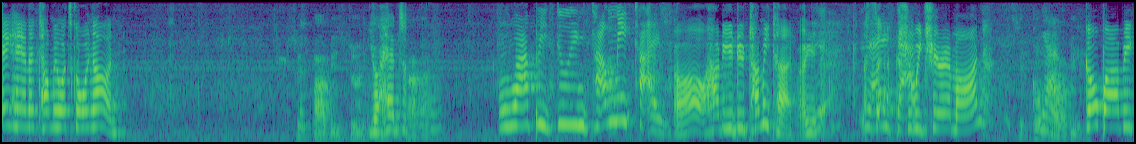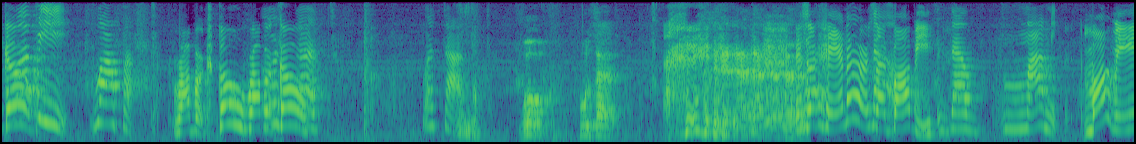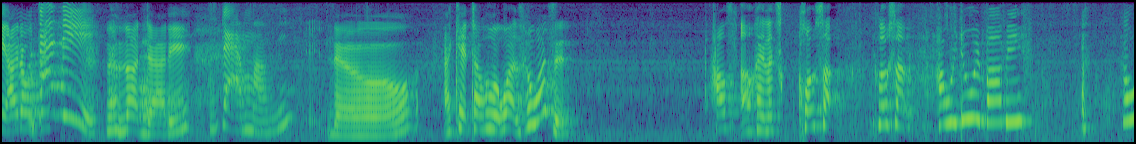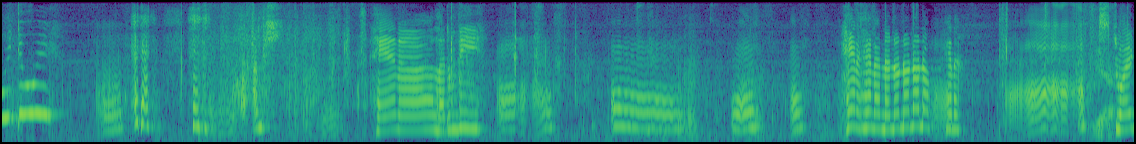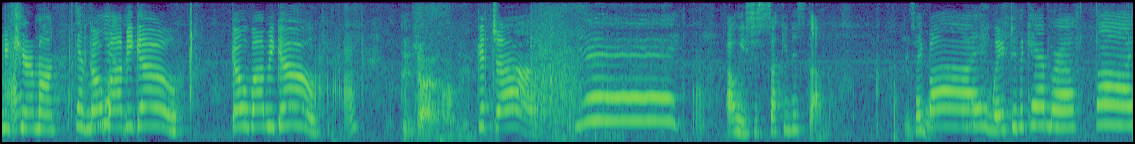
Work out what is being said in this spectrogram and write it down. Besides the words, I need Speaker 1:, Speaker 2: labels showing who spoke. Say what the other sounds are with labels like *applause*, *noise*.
Speaker 1: Hey, Hannah, tell me what's going on.
Speaker 2: So Bobby's doing
Speaker 1: Your
Speaker 2: tummy
Speaker 1: head's-
Speaker 2: time.
Speaker 3: Bobby doing tummy time.
Speaker 1: Oh, how do you do tummy time? Are you,
Speaker 3: Yeah.
Speaker 1: So-
Speaker 3: Like that.
Speaker 1: should we cheer him on?
Speaker 2: Say, go
Speaker 3: Yeah.
Speaker 2: Bobby.
Speaker 1: Go, Bobby, go.
Speaker 3: Bobby, Robert.
Speaker 1: Robert, go, Robert,
Speaker 3: What's
Speaker 1: go.
Speaker 3: that? What's that?
Speaker 2: Whoa, who's that? *laughs*
Speaker 1: Is that Hannah or is that Bobby?
Speaker 3: The mommy.
Speaker 1: I don't.
Speaker 3: Daddy.
Speaker 1: That's *laughs* not Daddy.
Speaker 3: Is That mommy.
Speaker 1: No. I can't tell who it was. Who was it? How's okay, let's close up. Close up. How we doing, Bobby? How we doing? *laughs* I'm sh- Hannah, let him be. Hannah, Hannah, no, no, no, no, no. Hannah,
Speaker 2: Yeah.
Speaker 1: why don't you cheer him on? Go. Bobby, go. Go, Bobby, go.
Speaker 2: Good job, Bobby.
Speaker 1: Good job. Yay. Oh, he's just sucking his thumb.
Speaker 2: Good
Speaker 1: Say
Speaker 2: boy.
Speaker 1: bye. Wave to the camera. Bye.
